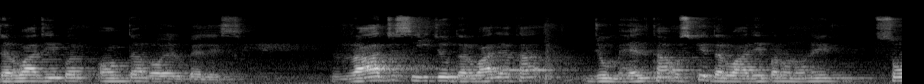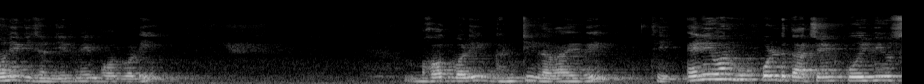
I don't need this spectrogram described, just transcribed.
दरवाजे पर ऑफ़ द रॉयल पैलेस राजसी जो दरवाज़ा था जो महल था, उसके दरवाजे पर उन्होंने सोने की जंजीर में एक बहुत बड़ी बहुत बड़ी घंटी लगाई हुई थी। Anyone who pulled the chain कोई भी उस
